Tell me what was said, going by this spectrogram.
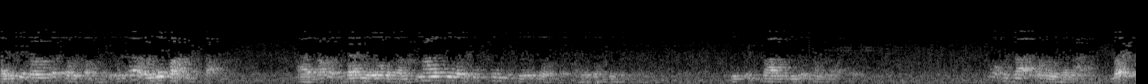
పరిచయంలో కొడుతాం ఎందుకంటే అవన్నీ పాటిస్తాం. దాన్ని ఒక పర్సనాలిటీ వర్తిస్తుంది ఒకసారి బట్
